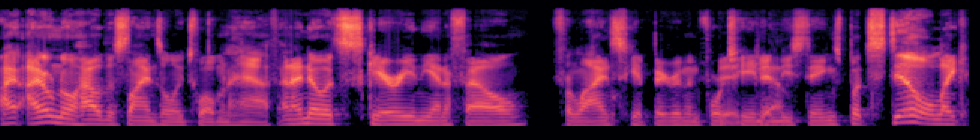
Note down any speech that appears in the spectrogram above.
I, I don't know how this line's only 12 and a half. And I know it's scary in the NFL for lines to get bigger than 14 Big, yeah. in these things, but still, like,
